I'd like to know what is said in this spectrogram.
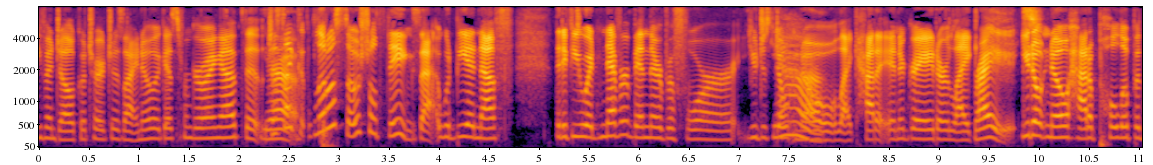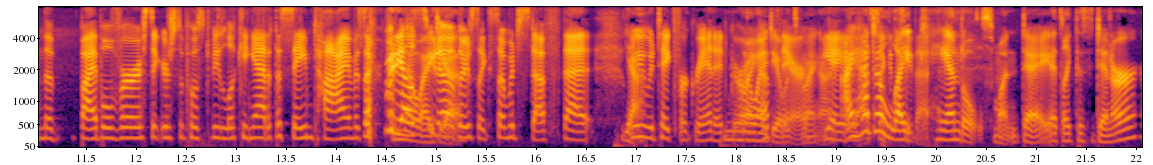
evangelical churches I know, I guess, from growing up that Yeah. just like little social things that would be enough that if you had never been there before, you just don't know like how to integrate or like Right. you don't know how to pull open the Bible verse that you're supposed to be looking at at the same time as everybody No else. You know, there's like so much stuff that Yeah. we would take for granted growing no up idea there. what's going on. Yeah, yeah, I yeah, had so to see light candles one day at like this dinner,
